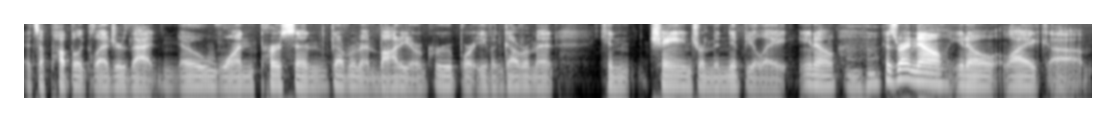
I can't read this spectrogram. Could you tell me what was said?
It's a public ledger that no one person, government body, or group, or even government can change or manipulate. You know, because right now, you know, like um,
